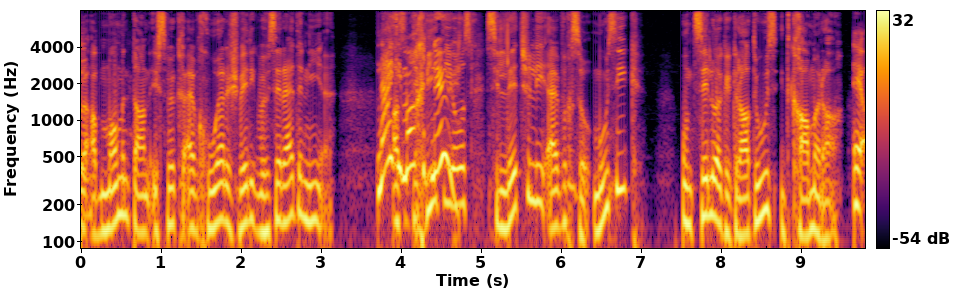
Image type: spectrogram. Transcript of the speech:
dazu. Aber momentan ist es wirklich einfach hure schwierig, weil sie reden nie. Nein, sie Also machen die Videos nichts. sind literally einfach so Musik und sie schauen geradeaus in die Kamera. Ja.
